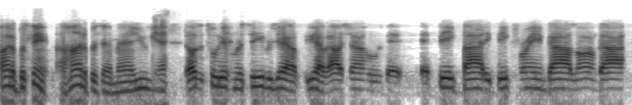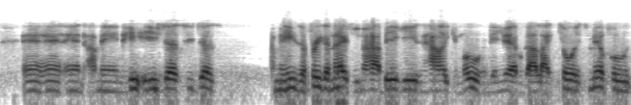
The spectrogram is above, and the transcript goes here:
Hundred percent, hundred percent, man. You yeah. Those are two different receivers. You have you have Alshon, who's that that big body, big frame guy, long guy, and and, and I mean he he's just he just I mean he's a freak of nature. You know how big he is and how he can move. And then you have a guy like Torrey Smith, who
